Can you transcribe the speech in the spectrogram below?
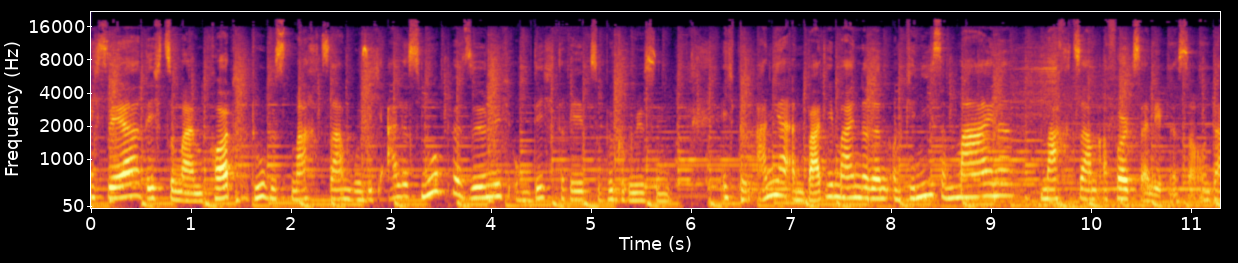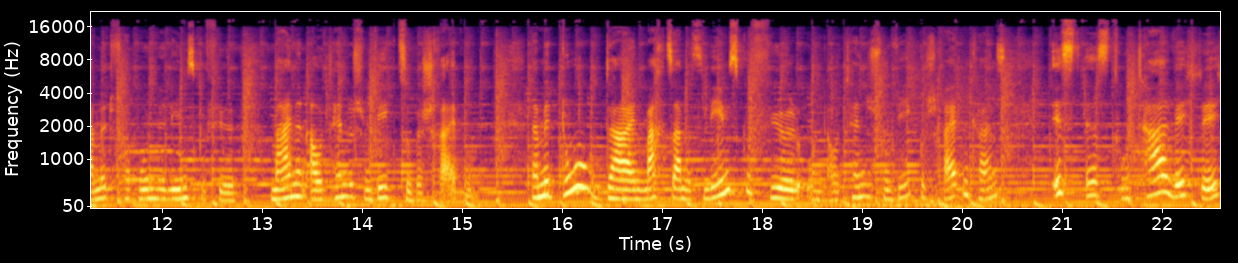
mich sehr, dich zu meinem Pod Du bist machtsam, wo sich alles nur persönlich um dich dreht, zu begrüßen. Ich bin Anja Embodiminerin und genieße meine machtsamen Erfolgserlebnisse und damit verbundene Lebensgefühl, meinen authentischen Weg zu beschreiten. Damit du dein machtsames Lebensgefühl und authentischen Weg beschreiten kannst, ist es total wichtig,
